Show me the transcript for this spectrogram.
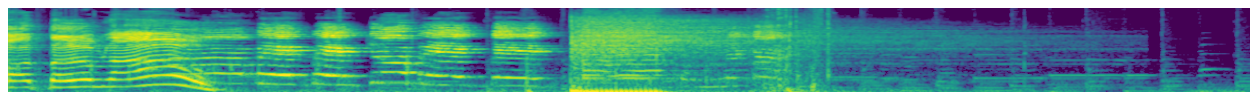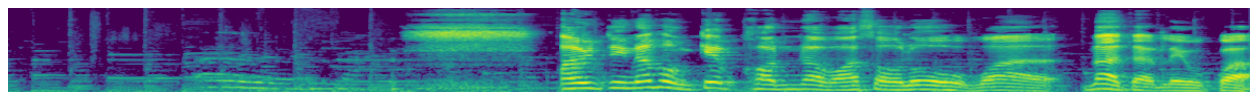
อไม่จอดเติมแล้วอ่าเบรกเบรกโจเบรกเบรกตรงนี้แล้วกันเออดีว่ะเอาจริงๆนะผมเก็บคอนแบบว่าโซโล่ผมว่าน่าจะเร็วกว่า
